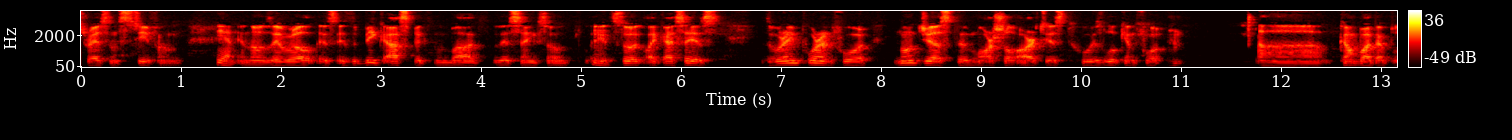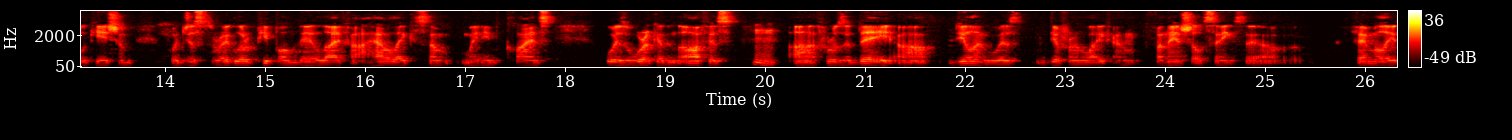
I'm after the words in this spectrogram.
stress and and Yeah. you know they will it's, it's a big aspect about this thing so Mm. it's so like i say it's, it's very important for not just the martial artist who is looking for uh, combat application for just regular people in daily life i have like some many clients who is working in the office Mm. uh, through the day uh, dealing with different like um, financial things uh, family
